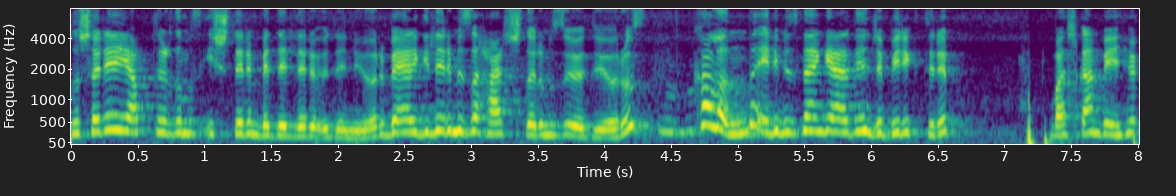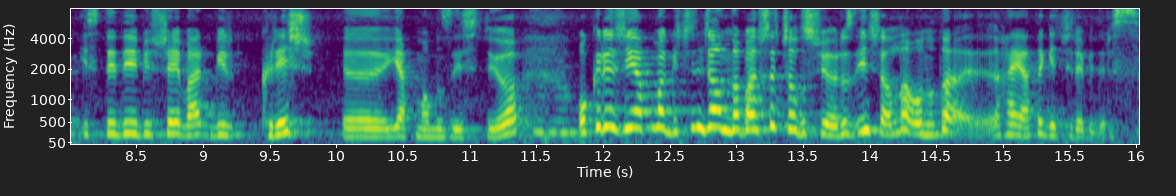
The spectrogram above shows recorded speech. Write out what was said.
Dışarıya yaptırdığımız işlerin bedelleri ödeniyor. Vergilerimizi, harçlarımızı ödüyoruz. Kalanını da elimizden geldiğince biriktirip Başkan Bey'in hep istediği bir şey var. Bir kreş e, yapmamızı istiyor. O kreşi yapmak için canla başla çalışıyoruz. İnşallah onu da e, hayata geçirebiliriz.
